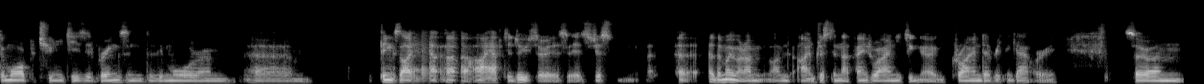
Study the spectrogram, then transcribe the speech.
the more opportunities it brings, and the more um, um, things I ha- I have to do. So it's it's just at the moment I'm I'm I'm just in that phase where I need to grind everything out really. So um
